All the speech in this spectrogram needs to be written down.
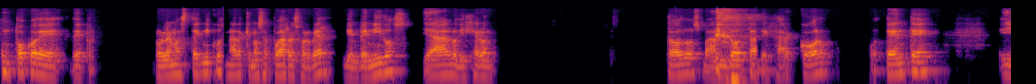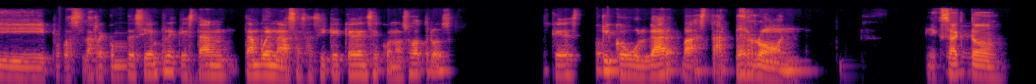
un, poco de, de, problemas técnicos, nada que no se pueda resolver. Bienvenidos, ya lo dijeron todos, bandota de hardcore potente y pues las recomiendo siempre que están tan buenas, así que quédense con nosotros que es tópico vulgar, va a estar perrón. Exacto.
